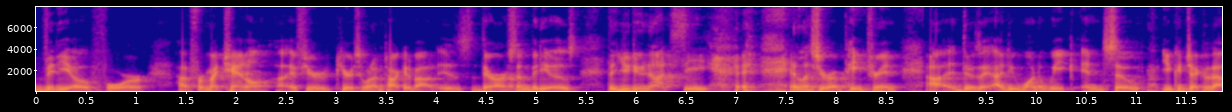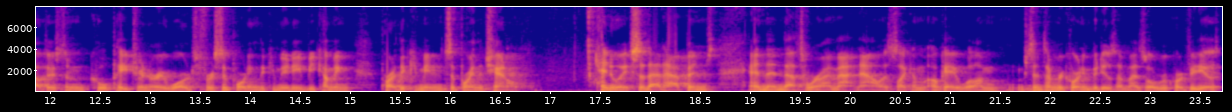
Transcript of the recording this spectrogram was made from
video for, uh, for my channel. Uh, if you're curious what I'm talking about is there are some videos that you do not see unless you're a patron. Uh, there's a, I do one a week. And so you can check that out. There's some cool patron rewards for supporting the community, becoming part of the community and supporting the channel. Anyway so that happens and then that's where i'm at now. It's like i'm okay well i'm since i'm recording videos i might as well record videos.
